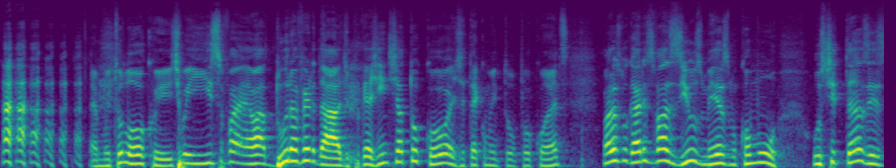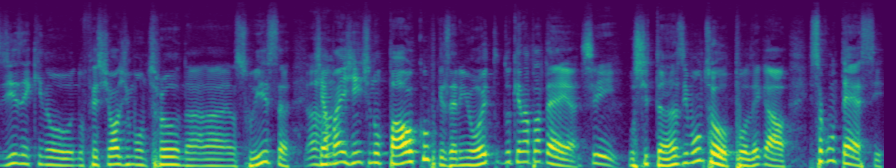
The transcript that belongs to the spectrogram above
É muito louco. E, tipo, e isso é uma dura verdade, porque a gente já tocou, a gente até comentou um pouco antes, vários lugares vazios mesmo, como os Titãs, eles dizem que no, no Festival de Montreux, na, na Suíça, Aham. tinha mais gente no palco, porque eles eram em oito, do que na plateia. Sim. Os Titãs e Montreux, pô, legal. Isso acontece.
